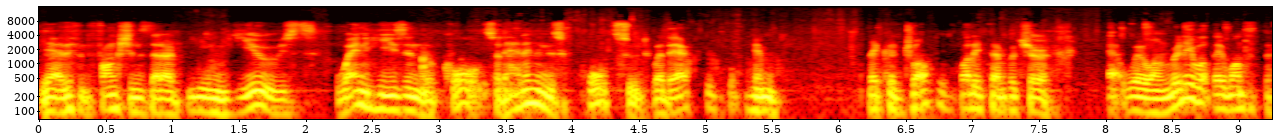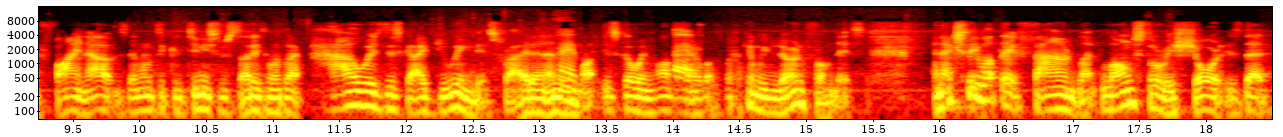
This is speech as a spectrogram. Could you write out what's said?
yeah different functions that are being used when he's in the cold. So they had him in this cold suit where they actually put him they could drop his body temperature at will. And really what they wanted to find out is they wanted to continue some studies and was like how is this guy doing this right? And, and right. what is going on? There what, what can we learn from this? And actually what they found like long story short is that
